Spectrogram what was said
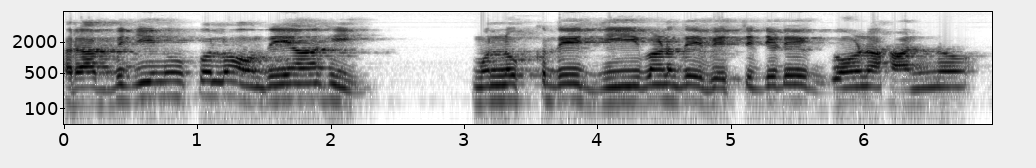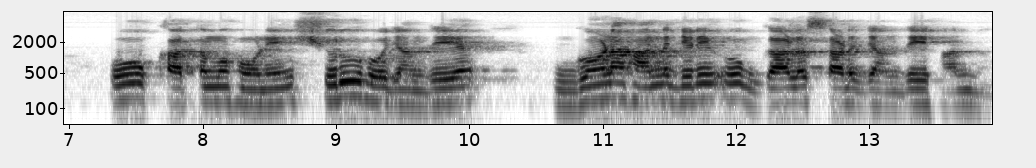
ਰੱਬ ਜੀ ਨੂੰ ਭੁਲਾਉਂਦਿਆਂ ਹੀ ਮਨੁੱਖ ਦੇ ਜੀਵਨ ਦੇ ਵਿੱਚ ਜਿਹੜੇ ਗੁਣ ਹਨ, ਉਹ ਖਤਮ ਹੋਣੇ ਸ਼ੁਰੂ ਹੋ ਜਾਂਦੇ ਆ ਗੁਣ ਹਨ ਜਿਹੜੇ ਉਹ ਗਲ ਸੜ ਜਾਂਦੇ ਹਨ।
